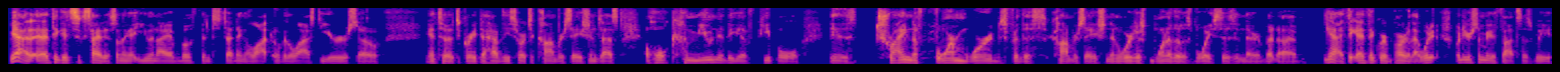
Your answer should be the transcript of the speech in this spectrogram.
Yeah, I think it's exciting. Something that you and I have both been studying a lot over the last year or so. And so it's great to have these sorts of conversations as a whole community of people is trying to form words for this conversation. And we're just one of those voices in there. But uh, yeah, I think I think we're part of that. What, what are some of your thoughts as we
